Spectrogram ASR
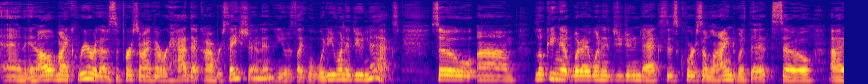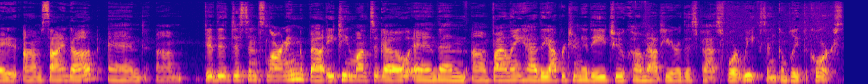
And in all of my career, that was the first time I've ever had that conversation. And he was like, well, what do you want to do next? So, um, looking at what I wanted to do next, this course aligned with it. So I, um, signed up and, um, did the distance learning about 18 months ago and then um, finally had the opportunity to come out here this past four weeks and complete the course.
